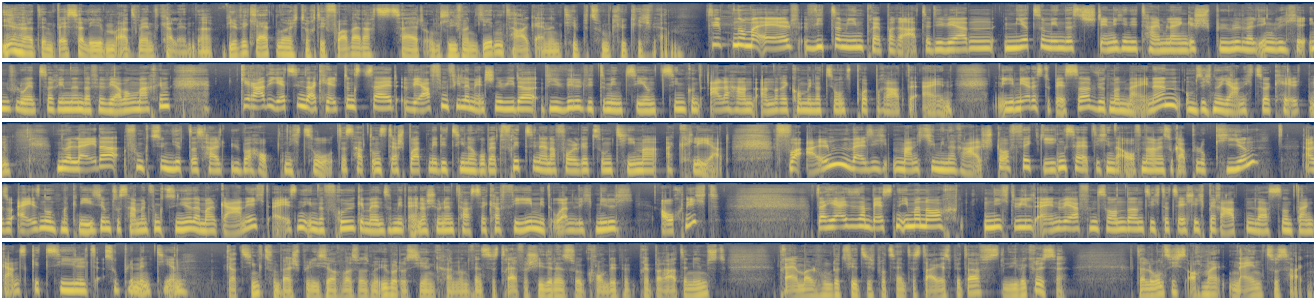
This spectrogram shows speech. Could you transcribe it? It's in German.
Ihr hört den Besser Leben Adventkalender. Wir begleiten euch durch die Vorweihnachtszeit und liefern jeden Tag einen Tipp zum Glücklichwerden. Tipp Nummer 11, Vitaminpräparate. Die werden mir zumindest ständig in die Timeline gespült, weil irgendwelche Influencerinnen dafür Werbung machen. Gerade jetzt in der Erkältungszeit werfen viele Menschen wieder wie wild Vitamin C und Zink und allerhand andere Kombinationspräparate ein. Je mehr, desto besser, würde man meinen, um sich nur ja nicht zu erkälten. Nur leider funktioniert das halt überhaupt nicht so. Das hat uns der Sportmediziner Robert Fritz in einer Folge zum Thema erklärt. Vor allem, weil sich manche Mineralstoffe gegenseitig in der Aufnahme sogar blockieren. Also Eisen und Magnesium zusammen funktioniert einmal gar nicht. Eisen in der Früh gemeinsam mit einer schönen Tasse Kaffee mit ordentlich Milch auch nicht. Daher ist es am besten immer noch nicht wild einwerfen, sondern sich tatsächlich beraten lassen und dann ganz gezielt supplementieren. Gerade Zink zum Beispiel ist ja auch was, was man überdosieren kann. Und wenn du drei verschiedene so Kombipräparate nimmst, dreimal 140 Prozent des Tagesbedarfs, liebe Grüße. Da lohnt sich auch mal Nein zu sagen.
